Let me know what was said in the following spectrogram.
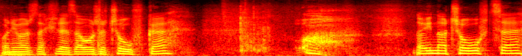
ponieważ za chwilę założę czołówkę. No i na czołówce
